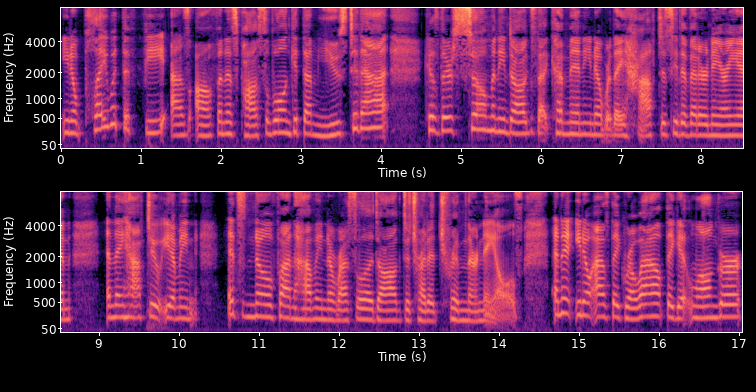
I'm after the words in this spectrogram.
you know, play with the feet as often as possible and get them used to that. Cause there's so many dogs that come in, you know, where they have to see the veterinarian and they have to, I mean, it's no fun having to wrestle a dog to try to trim their nails. And it, you know, as they grow out, they get longer,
